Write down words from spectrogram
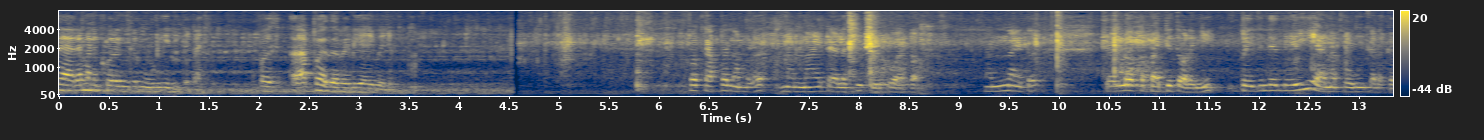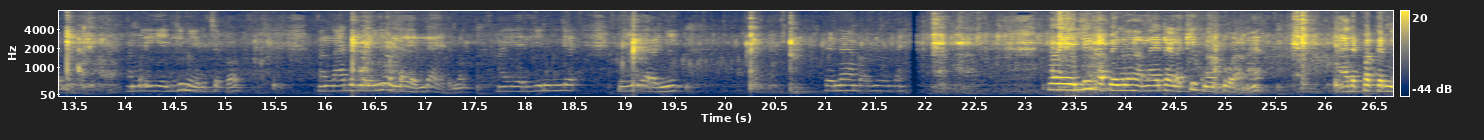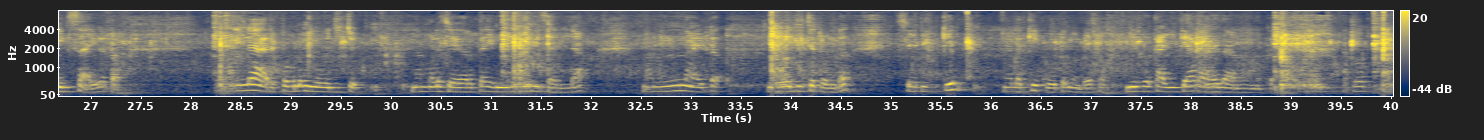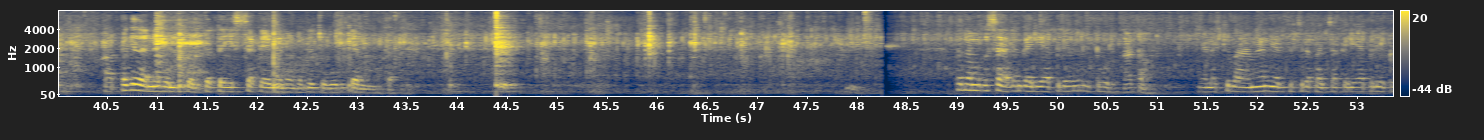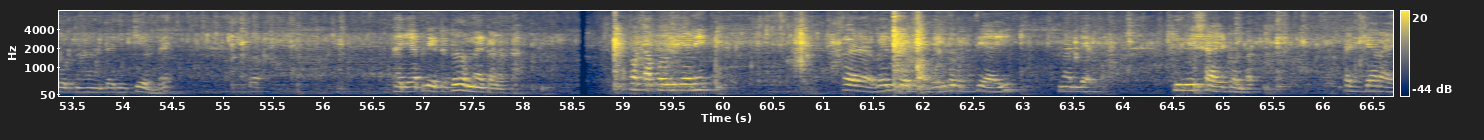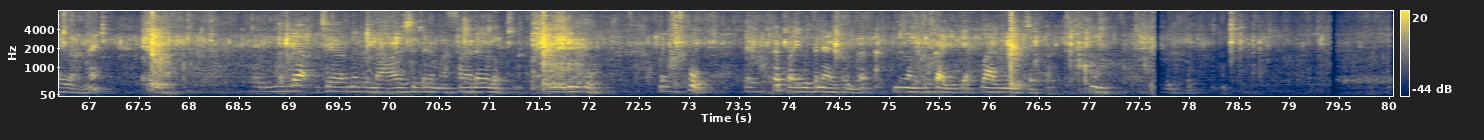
ഒരു അരമണിക്കൂറെങ്കിലും മൂടിയിരിക്കട്ടെ. അപ്പോൾ അപ്പോൾ അത് റെഡിയായി വരും. ഇപ്പോൾ കപ്പ നമ്മൾ നന്നായിട്ട് ഇളക്കി കൂട്ടുക കേട്ടോ. നന്നായിട്ട് വെള്ളമൊക്കെ പറ്റി തുടങ്ങി. ഇപ്പോൾ ഇതിന്റെ നെയ്യാണ് പൊങ്ങിക്കിടക്കുന്നത് നമ്മൾ ഈ എല്ല് മേടിച്ചപ്പോൾ നന്നായിട്ട് നെയ്യുള്ള എല്ലായിരുന്നു. ആ എല്ലിന്റെ നെയ്യ് ഇറങ്ങി. പിന്നെ ഞാൻ പറഞ്ഞു തന്നെ? അപ്പോൾ എല്ലും കപ്പയും കൂടെ നന്നായിട്ട് ഇളക്കി കൂട്ടുവാണ്. അരപ്പൊക്കെ മിക്സായി കേട്ടോ. എല്ലാ അരപ്പുകളും യോജിച്ചു. നമ്മൾ ചേർത്ത ഇൻഗ്രീഡിയൻസ് എല്ലാം നന്നായിട്ട് യോജിച്ചിട്ടുണ്ട്. ശരിക്കും ഇളക്കി കൂട്ടുന്നുണ്ട് കേട്ടോ. ഇനിയിപ്പോൾ കഴിക്കാറായതാണ് നമുക്ക്. അപ്പോൾ കപ്പയ്ക്ക് തന്നെ കൊണ്ട് കൊടുത്ത ടേസ്റ്റൊക്കെ എങ്ങനെയുണ്ടെന്ന് ചോദിക്കാം നമുക്ക്. അപ്പം നമുക്ക് ശരം കരിയാപ്പിലയും കൂടി ഇട്ട് കൊടുക്കാം കേട്ടോ. ഇളക്കി വാങ്ങാൻ നേരത്തെ ഇച്ചിരി പച്ചക്കരിയാപ്പില ഇട്ട് കൊടുക്കാൻ നല്ല രുചിയുണ്ട്. അപ്പോൾ കരിയാപ്പില ഇട്ടിട്ട് നന്നായിട്ട് ഇളക്കാം. അപ്പോൾ കപ്പ ബിരിയാണി വെന്ത് വെന്ത് വൃത്തിയായി. നല്ല ഫിനിഷായിട്ടുണ്ട് കഴിക്കാറായതാണ്. എല്ലാം ചേർന്നിട്ടുണ്ട്. ആവശ്യത്തിന് മസാലകളും എരിവും ഉപ്പും ഒക്കെ പരുവത്തിനായിട്ടുണ്ട്. ഇനി നമുക്ക് കഴിക്കാം. വാങ്ങി വെച്ച്.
